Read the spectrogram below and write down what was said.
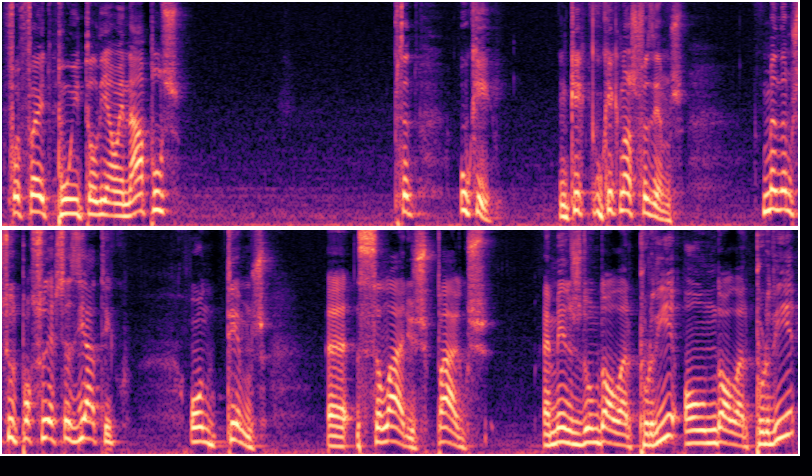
foi feito por um italiano em Nápoles. Portanto, o quê? O que, é, o que é que nós fazemos? Mandamos tudo para o Sudeste Asiático, onde temos uh, salários pagos a menos de um dólar por dia ou um dólar por dia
